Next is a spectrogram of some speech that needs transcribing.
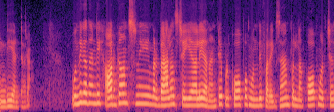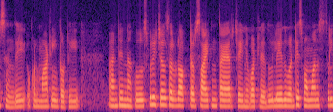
ఉంది అంటారా? ఉంది కదండి. ఆర్గాన్స్ని మరి బ్యాలెన్స్ చేయాలి అని అంటే ఇప్పుడు కోపం ఉంది. ఫర్ ఎగ్జాంపుల్ నాకు కోపం వచ్చేసింది ఒక మాటలతోటి అంటే నాకు స్పిరిచువల్ సెల్ఫ్ డాక్టర్ సైట్ని తయారు చేయనివ్వట్లేదు. లేదు అంటే స్వమానస్తులు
